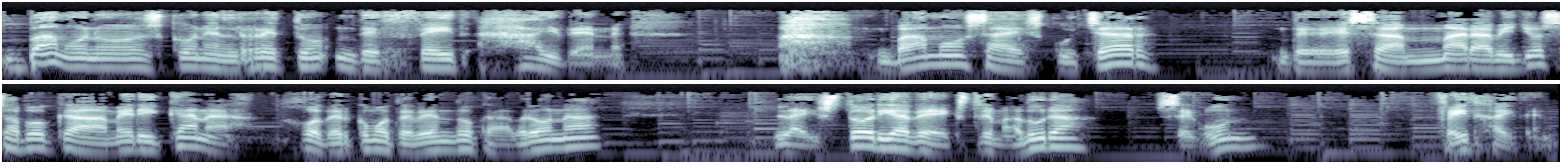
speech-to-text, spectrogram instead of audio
Vámonos con el reto de Faith Hayden. Vamos a escuchar de esa maravillosa boca americana. Joder, cómo te vendo, cabrona. La historia de Extremadura según Faith Hayden.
